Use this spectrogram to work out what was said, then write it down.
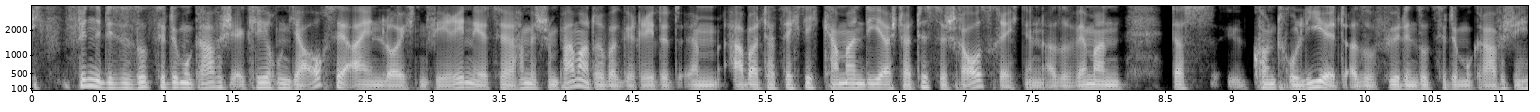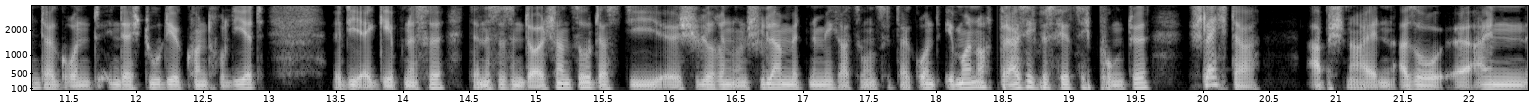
Ich finde diese soziodemografische Erklärung ja auch sehr einleuchtend. Wir reden jetzt, haben wir schon ein paar Mal drüber geredet, ähm, aber tatsächlich kann man die ja statistisch rausrechnen. Also wenn man das kontrolliert, also für den soziodemografischen Hintergrund in der Studie kontrolliert, äh, die Ergebnisse, dann ist es in Deutschland so, dass die äh, Schülerinnen und Schüler mit einem Migrationshintergrund immer noch 30 bis 40 Punkte schlechter abschneiden. Also äh, ein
